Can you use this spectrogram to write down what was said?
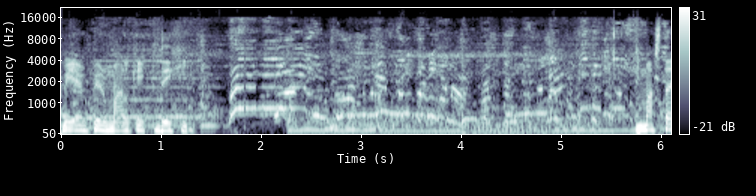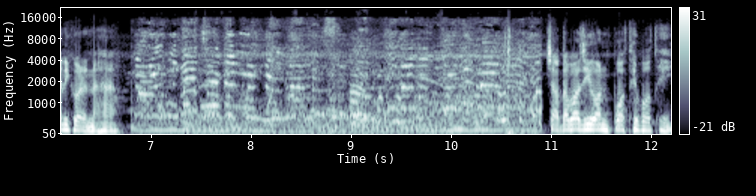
বিএমপির মালকে দেখি। মাস্তানি করে না হ্যাঁ। চাঁদাবাজি অন পথে পথে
